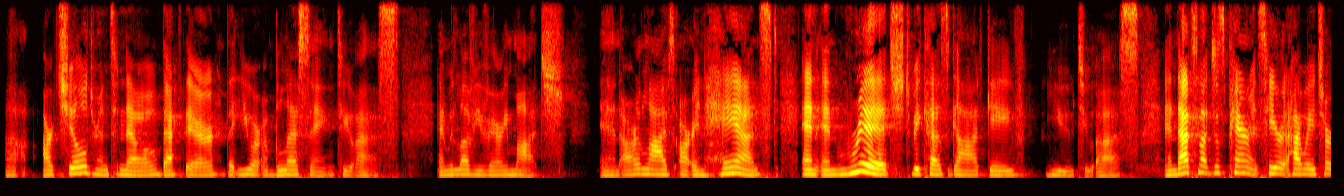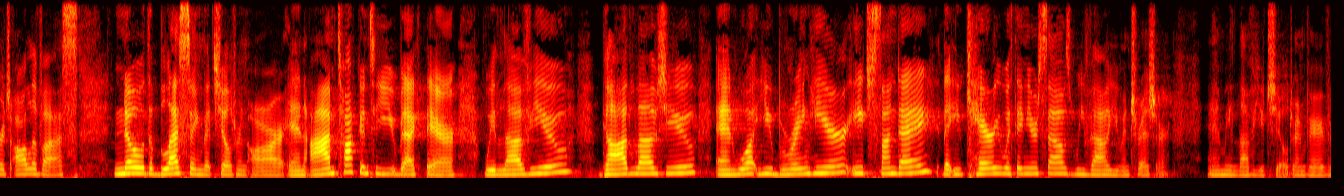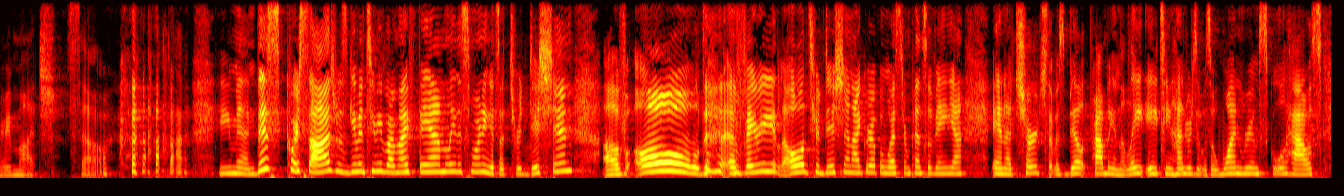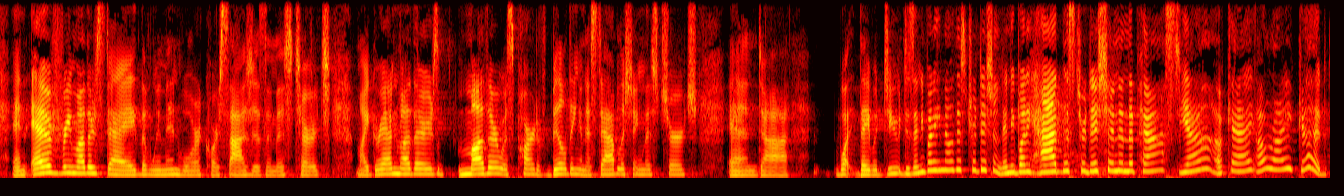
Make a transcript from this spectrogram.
uh, our children to know back there that you are a blessing to us. And we love you very much. And our lives are enhanced and enriched because God gave you to us. And that's not just parents here at Highway Church, all of us know the blessing that children are. And I'm talking to you back there. We love you. God loves you. And what you bring here each Sunday that you carry within yourselves, we value and treasure. And we love you, children, very, very much. So, amen. This corsage was given to me by my family this morning. It's a tradition of old, a very old tradition. I grew up in Western Pennsylvania in a church that was built probably in the late 1800s. It was a one room schoolhouse, and every Mother's Day, the women wore corsages in this church. My grandmother's mother was part of building and establishing this church, and uh, what they would do. Does anybody know this tradition? Anybody had this tradition in the past? Yeah? Okay. All right. Good.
